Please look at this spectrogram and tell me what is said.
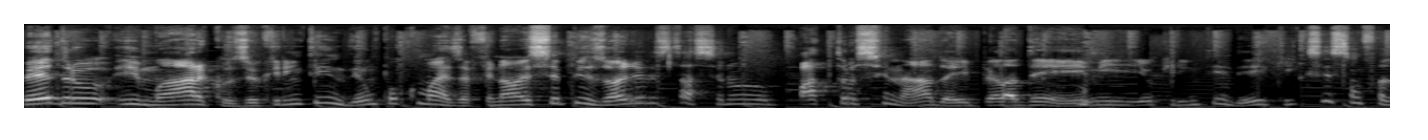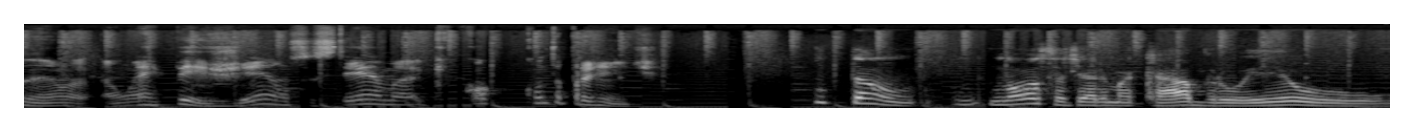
Pedro e Marcos, eu queria entender um pouco mais. Afinal, esse episódio ele está sendo patrocinado aí pela DM e eu queria entender o que, que vocês estão fazendo. É um RPG? É um sistema? Conta pra gente. Então, nossa, Diário Macabro, eu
